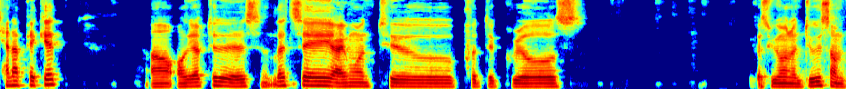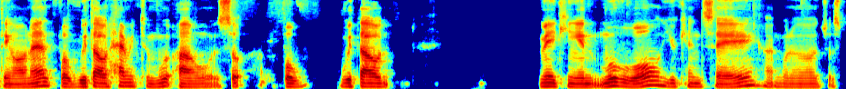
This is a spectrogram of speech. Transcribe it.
cannot pick it. Uh, all you have to do is, let's say I want to put the grills because we want to do something on it, but without having to move. Uh, so, but without making it movable, you can say, I'm gonna just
